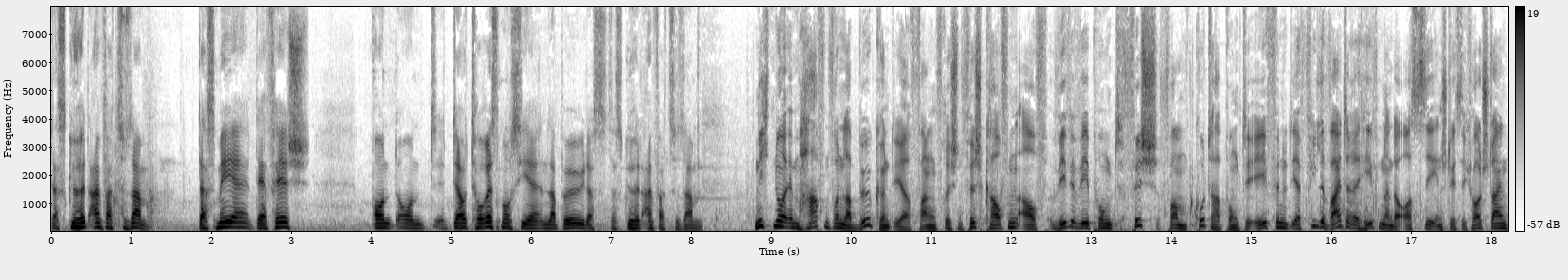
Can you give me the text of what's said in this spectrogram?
das gehört einfach zusammen. Das Meer, der Fisch und, und der Tourismus hier in Laboe, das, das gehört einfach zusammen. Nicht nur im Hafen von Laboe könnt ihr fangfrischen Fisch kaufen. Auf www.fischvomkutter.de findet ihr viele weitere Häfen an der Ostsee in Schleswig-Holstein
